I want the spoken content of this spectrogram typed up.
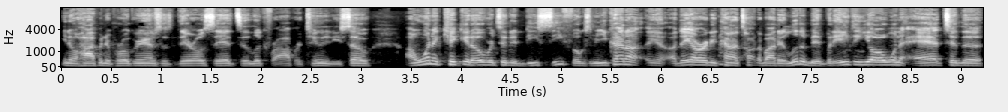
you know, hopping to programs, as Daryl said, to look for opportunities. So I want to kick it over to the DC folks. I mean, you kind of you know, they already kind of talked about it a little bit, but anything y'all want to add to the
